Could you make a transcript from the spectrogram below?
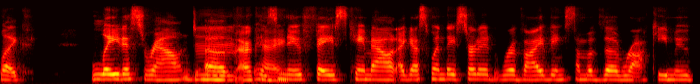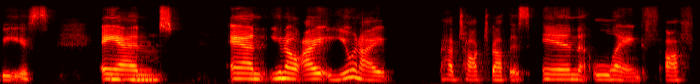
like latest round mm, of okay. his new face came out. I guess when they started reviving some of the Rocky movies. And mm-hmm. And you know, I you and I have talked about this in length off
